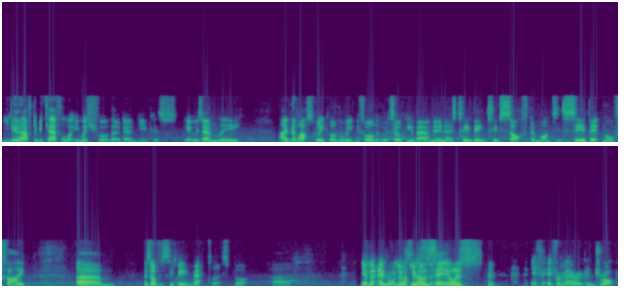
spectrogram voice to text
You do have to be careful what you wish for, though, don't you? Because it was only either last week or the week before that we were talking about Nuno's team being too soft and wanting to see a bit more fight. Um, there's obviously being reckless, but uh, Yeah, but You- everyone you- else you would won say, it like, was if if Romero can drop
